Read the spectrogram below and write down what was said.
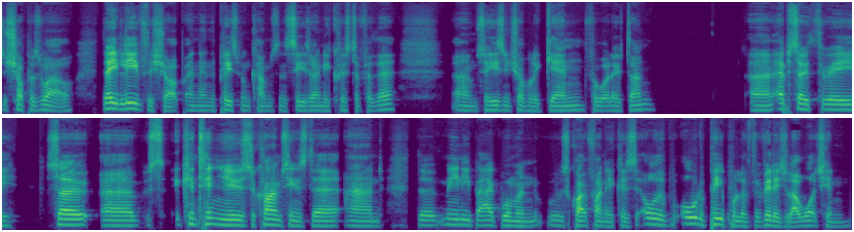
the shop as well. They leave the shop, and then the policeman comes and sees only Christopher there, um, so he's in trouble again for what they've done. Uh, episode three. So uh, it continues. The crime scene's there, and the meanie bag woman was quite funny because all the, all the people of the village are like watching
